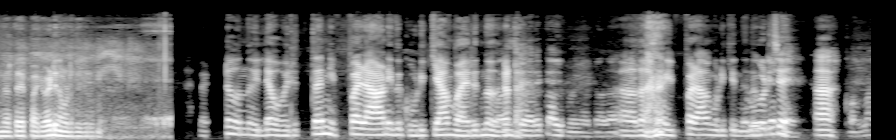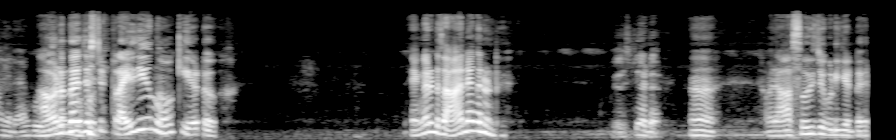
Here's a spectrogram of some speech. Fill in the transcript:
ഇന്നത്തെ പരിപാടി നമ്മൾ തീർന്നു. വെട്ടമൊന്നുമില്ല ഒരുത്തൻ ഇപ്പോഴാണ് ഇത് കുടിക്കാൻ വരുന്നത്. കണ്ടോ? അതാണ് ഇപ്പോഴാണ് കുടിക്കുന്നത്. കുടിച്ചേ? ആ. അവിടുന്ന് ജസ്റ്റ് ട്രൈ ചെയ്ത് നോക്കി കേട്ടോ. എങ്ങനെയുണ്ട് സാധനം എങ്ങനെയുണ്ട് ആ അവൻ ആസ്വദിച്ച് കുടിക്കട്ടെ.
